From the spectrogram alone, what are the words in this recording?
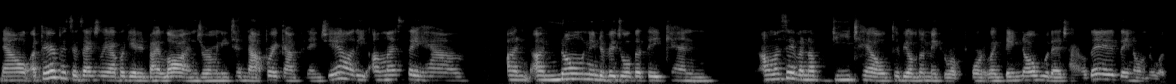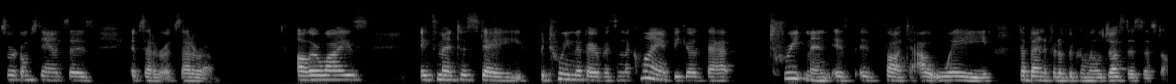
now, a therapist is actually obligated by law in Germany to not break confidentiality unless they have an, a known individual that they can, unless they have enough detail to be able to make a report. Like they know who that child is, they know under what circumstances, et cetera, et cetera. Otherwise, it's meant to stay between the therapist and the client because that treatment is, is thought to outweigh the benefit of the criminal justice system.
